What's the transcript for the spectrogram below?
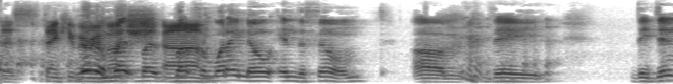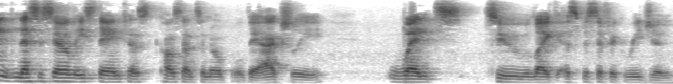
Please this. Thank you very no, no, much. But but, but Um, from what I know in the film, um, they they didn't necessarily stay in Constantinople. They actually went to like a specific region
